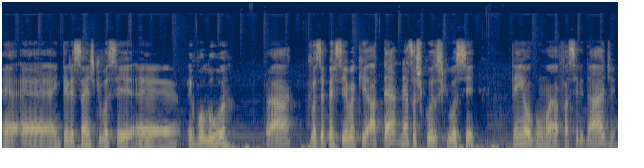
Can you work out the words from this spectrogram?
é, é, é interessante que você é, evolua para que você perceba que até nessas coisas que você tem alguma facilidade,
